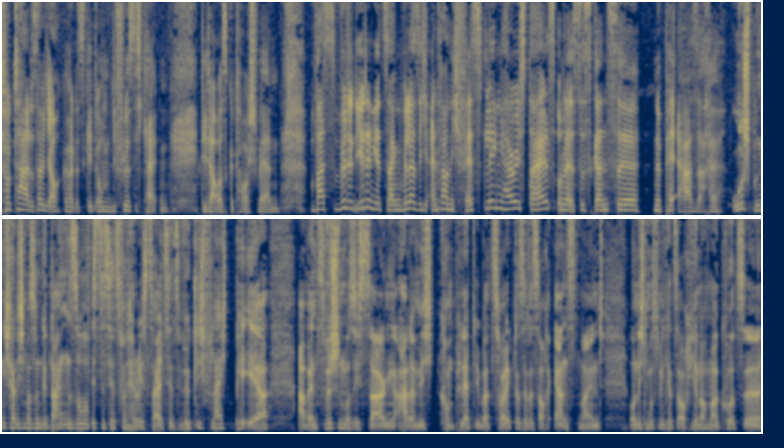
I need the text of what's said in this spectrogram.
Total, das habe ich auch gehört. Es geht um die Flüssigkeiten, die da ausgetauscht werden. Was würdet ihr denn jetzt sagen? Will er sich einfach nicht festlegen, Harry Styles, oder ist das Ganze eine PR-Sache? Ursprünglich hatte ich mal so einen Gedanken, so ist es jetzt von Harry Styles jetzt wirklich vielleicht PR? Aber inzwischen muss ich sagen, hat er mich komplett überzeugt, dass er das auch ernst meint. Und ich muss mich jetzt auch hier nochmal kurz äh,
